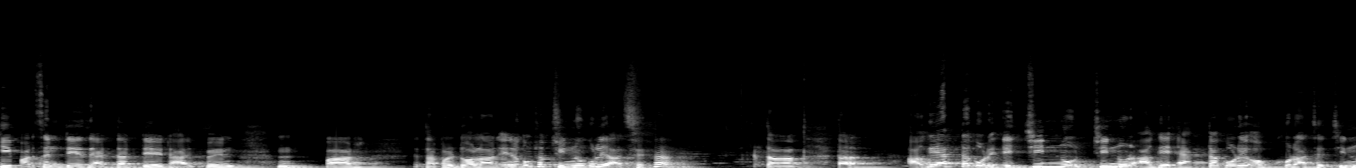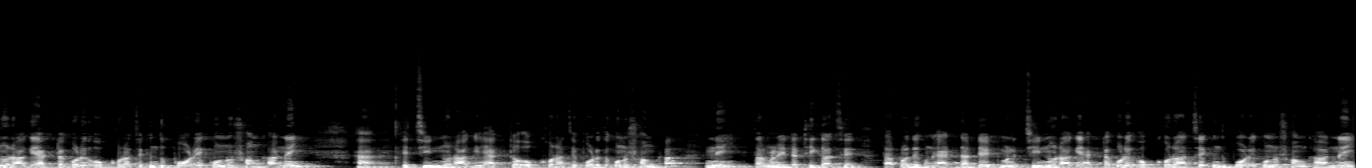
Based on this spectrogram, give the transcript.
কি? Percentage at the date hyphen per তারপর ডলার এরকম সব চিহ্নগুলি আছে হ্যাঁ? তা, তার আগে একটা করে, এই চিহ্ন, চিহ্নর আগে একটা করে অক্ষর আছে, চিহ্নর আগে একটা করে অক্ষর আছে, কিন্তু পরে কোনো সংখ্যা নেই। হ্যাঁ এই চিহ্নর আগে একটা অক্ষর আছে, পরে তো কোনো সংখ্যা নেই। তার মানে এটা ঠিক আছে। তারপর দেখুন অ্যাট দ্য ডেট মানে চিহ্নর আগে একটা করে অক্ষর আছে, কিন্তু পরে কোনো সংখ্যা নেই।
